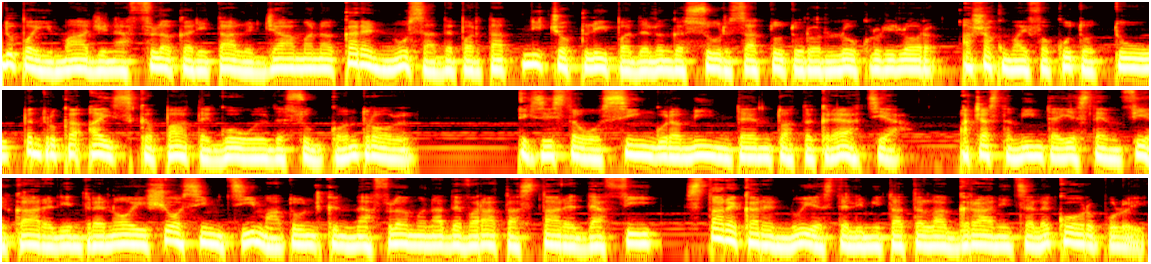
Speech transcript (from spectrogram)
după imaginea flăcării tale geamănă care nu s-a depărtat nicio clipă de lângă sursa tuturor lucrurilor, așa cum ai făcut-o tu pentru că ai scăpat egoul de sub control. Există o singură minte în toată creația. Această minte este în fiecare dintre noi și o simțim atunci când ne aflăm în adevărata stare de a fi, stare care nu este limitată la granițele corpului,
